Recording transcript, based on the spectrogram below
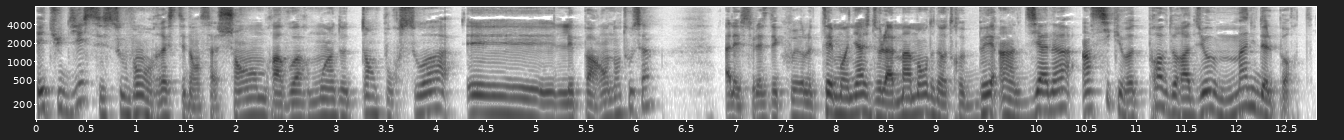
Étudier, c'est souvent rester dans sa chambre, avoir moins de temps pour soi et les parents dans tout ça? Allez, je te laisse découvrir le témoignage de la maman de notre B1 Diana ainsi que votre prof de radio Manu Delporte.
